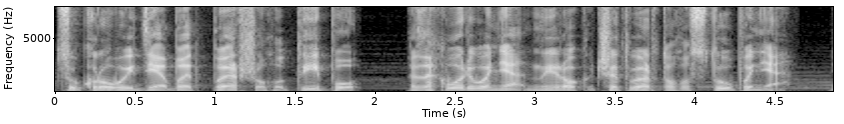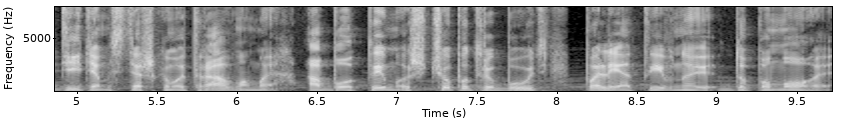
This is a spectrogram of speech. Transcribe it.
цукровий діабет першого типу, захворювання нирок четвертого ступеня, дітям з тяжкими травмами або тим, що потребують паліативної допомоги.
